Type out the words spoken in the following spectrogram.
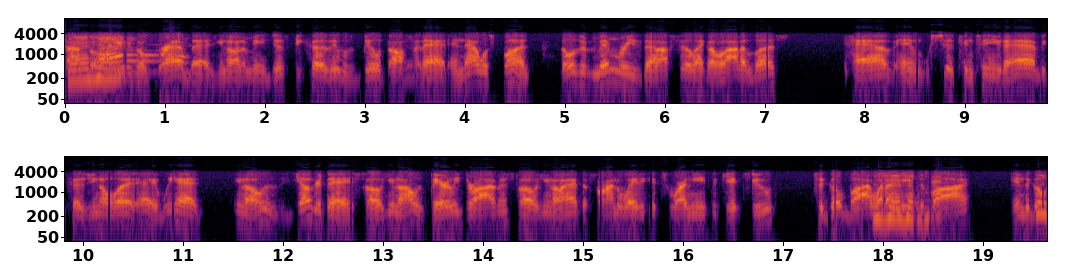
shops over here mm-hmm. to go grab that. You know what I mean? Just because it was built off of that, and that was fun. Those are memories that I feel like a lot of us have and should continue to have because you know what? Hey, we had you know, it was younger days, so you know, I was barely driving, so you know, I had to find a way to get to where I needed to get to, to go buy what I needed to buy, and to go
